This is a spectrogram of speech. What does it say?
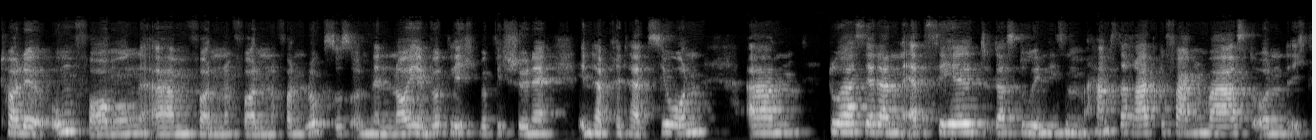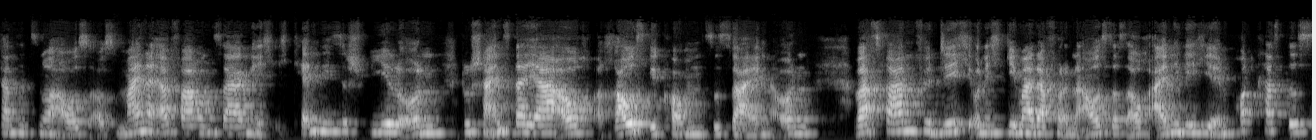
tolle Umformung ähm, von, von, von Luxus und eine neue, wirklich, wirklich schöne Interpretation. Ähm, Du hast ja dann erzählt, dass du in diesem Hamsterrad gefangen warst und ich kann es jetzt nur aus, aus meiner Erfahrung sagen, ich, ich kenne dieses Spiel und du scheinst da ja auch rausgekommen zu sein. Und was waren für dich, und ich gehe mal davon aus, dass auch einige hier im Podcast das,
